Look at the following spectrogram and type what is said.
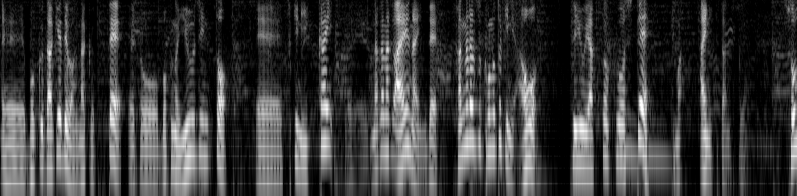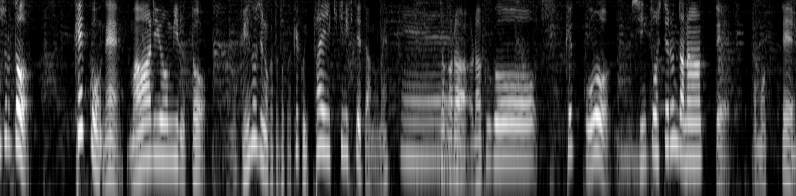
えー僕だけではなくって、えー、と僕の友人と、えー月に1回、えーなかなか会えないんで必ずこの時に会おうっていう約束をして、ま、会いに行ってたんですよ。そうすると結構ね周りを見るとあの芸能人の方とか結構いっぱい聞きに来てたのね。だから落語結構浸透してるんだなって思って、うん。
